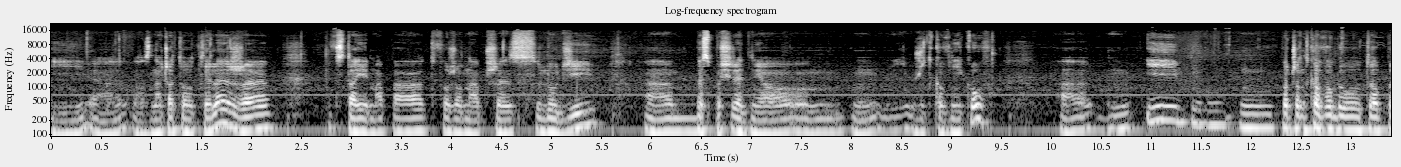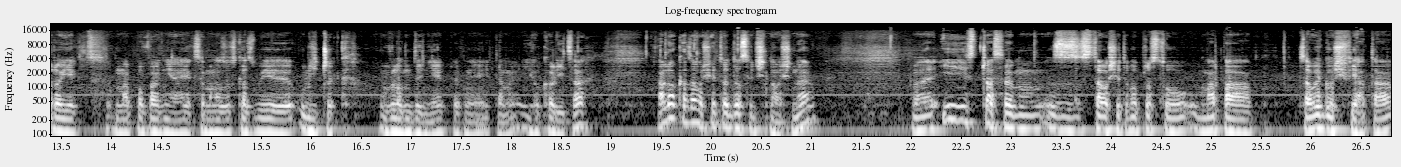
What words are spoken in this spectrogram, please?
i e, oznacza to tyle, że powstaje mapa tworzona przez ludzi, bezpośrednio mm, użytkowników. I mm, początkowo był to projekt mapowania, jak sama nazwa wskazuje, uliczek w Londynie, pewnie i tam i okolicach, ale okazało się to dosyć nośne. E, I z czasem stało się to po prostu mapa całego świata,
